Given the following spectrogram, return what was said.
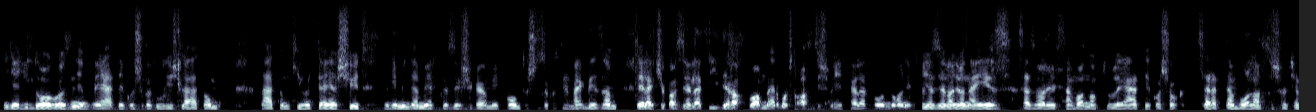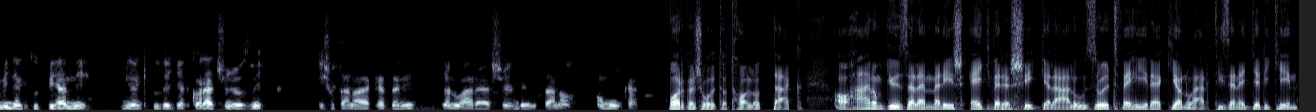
így együtt dolgozni. A játékosokat úgy is látom, látom ki, hogy teljesít. Ugye minden mérkőzéseken, ami fontos, azokat én megnézem. Tényleg csak azért lett így rakva, mert most azt is még kellett gondolni, hogy azért nagyon nehéz szezon részen vannak túl a játékosok. Szerettem volna azt is, hogyha mindenki tud pihenni, mindenki tud egyet karácsonyozni, és utána elkezdeni január 1-én délután a, a munkát. Varga Zsoltot hallották. A három győzelemmel és egy vereséggel álló zöldfehérek január 11-én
